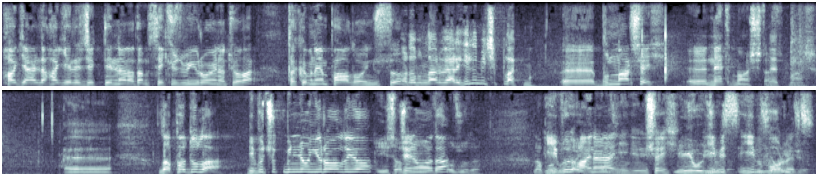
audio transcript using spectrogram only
ha geldi ha gelecek denilen adam 800 bin euro oynatıyorlar. Takımın en pahalı oyuncusu. Orada bunlar vergili mi çıplak mı? Ee, bunlar şey e, net maaşlar. Net maaş. Ee, Lapadula 1,5 milyon euro alıyor İyi sat- Genoa'da. futbolcu da. İyi iyi aynen şey İyi oyuncu iyi bir, iyi bir forvet.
